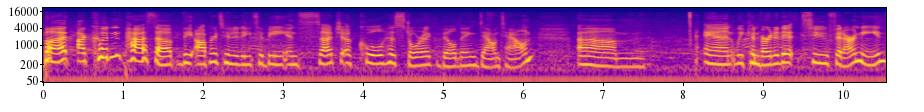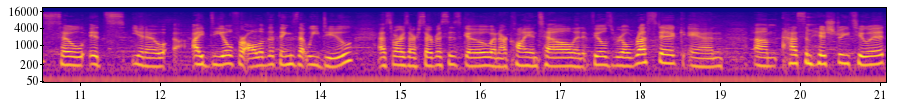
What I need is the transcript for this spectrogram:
but I couldn't pass up the opportunity to be in such a cool historic building downtown. Um, and we converted it to fit our needs. So it's you know ideal for all of the things that we do as far as our services go and our clientele. And it feels real rustic and um, has some history to it.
